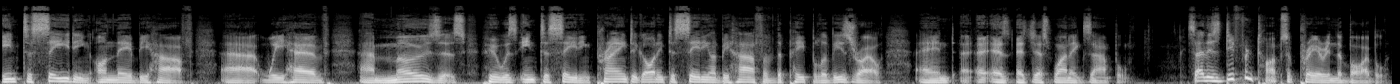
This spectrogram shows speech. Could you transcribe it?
interceding on their behalf. Uh, we have uh, Moses who was interceding, praying to God, interceding on behalf of the people of Israel, and uh, as as just one example. So there's different types of prayer in the Bible.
